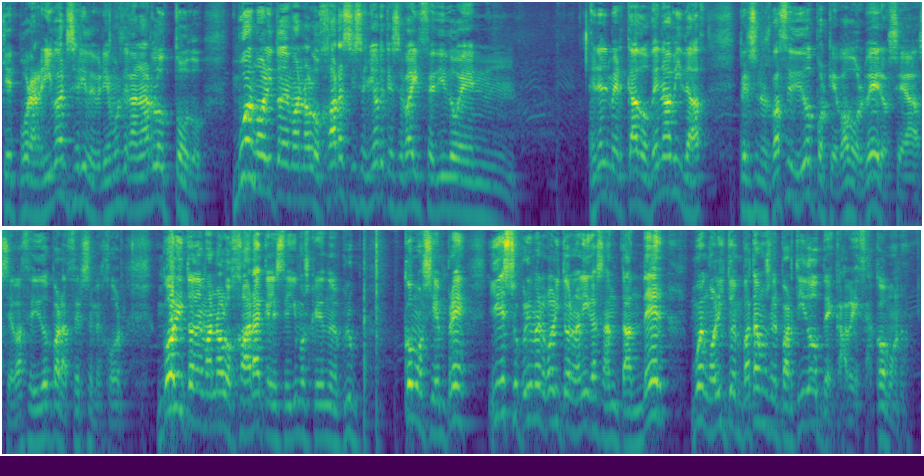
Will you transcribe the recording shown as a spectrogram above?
Que por arriba, en serio, deberíamos de ganarlo todo Buen golito de Manolo Jara, sí señor, que se va a ir cedido en... En el mercado de Navidad, pero se nos va cedido porque va a volver, o sea, se va cedido para hacerse mejor. Golito de Manolo Jara, que le seguimos queriendo en el club como siempre, y es su primer golito en la Liga Santander. Buen golito, empatamos el partido de cabeza, cómo no.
